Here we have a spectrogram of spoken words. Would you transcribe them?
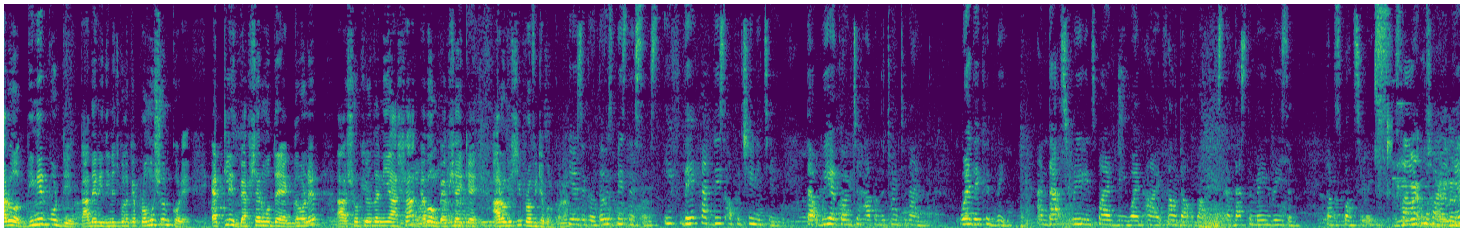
আরও দিনের পর দিন তাদের এই জিনিসগুলোকে প্রমোশন করে অ্যাটলিস্ট ব্যবসার মধ্যে এক ধরনের স্বকীয়তা নিয়ে আসা এবং ব্যবসায়ীকে আরও বেশি প্রফিটেবল করা years ago, those businesses, if they had this opportunity that we are going to have on the 29th, where they could be. And that's really inspired me when I found out about this, and that's the main reason that I'm sponsoring. সালামালাইকুম সবাইকে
